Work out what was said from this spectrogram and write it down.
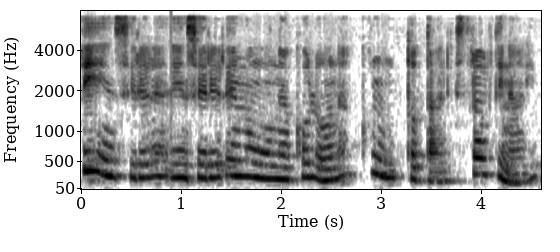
vi inseriremo una colonna con un totale straordinario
